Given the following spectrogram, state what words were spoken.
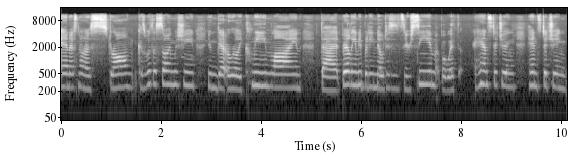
and it's not as strong. Because with a sewing machine, you can get a really clean line that barely anybody notices your seam, but with hand stitching, hand stitching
